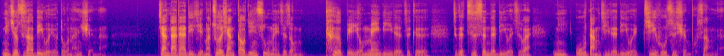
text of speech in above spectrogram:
你就知道立委有多难选了。这样大家理解吗？除了像高金素梅这种特别有魅力的这个这个资深的立委之外，你无党籍的立委几乎是选不上的，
